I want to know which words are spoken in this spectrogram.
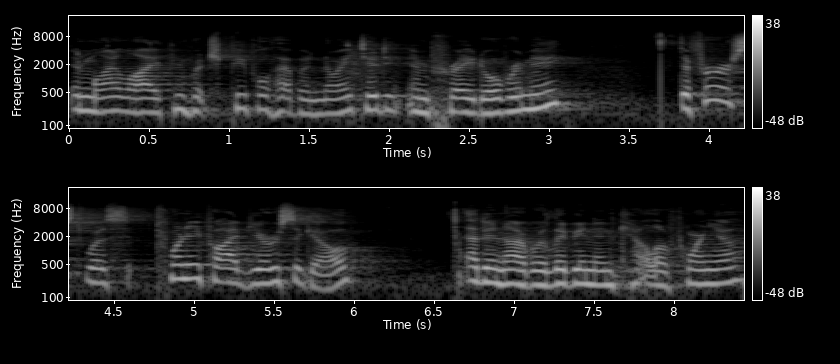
in my life in which people have anointed and prayed over me? The first was 25 years ago. Ed and I were living in California,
